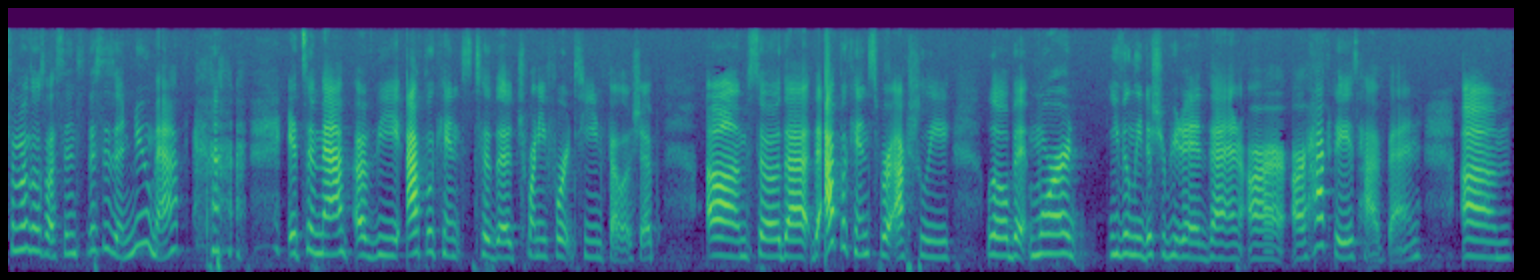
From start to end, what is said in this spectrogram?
some of those lessons, this is a new map. it's a map of the applicants to the 2014 fellowship. Um, so the, the applicants were actually a little bit more evenly distributed than our, our hack days have been. Um,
